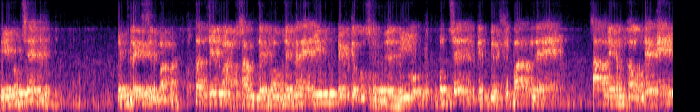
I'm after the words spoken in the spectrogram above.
এই হচ্ছে রিফ্লেক্সিভ বার অর্থাৎ যে বার সাবজেক্ট অবজেক্ট একই ব্যক্তি বস্তু বোঝে ইউ হচ্ছে রিফ্লেক্সিভ বার সাবজেক্ট অবজেক্ট একই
